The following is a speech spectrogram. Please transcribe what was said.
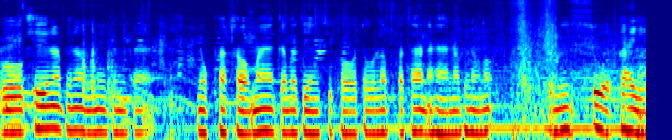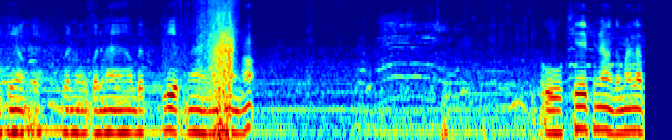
โอเคนะพี่น้องวันนี้เพิ่นก็ยกผักเขามากกับเตียงสิขอตัวรับประทานอาหารนะพี่น้องเนาะจะมีสั่วไก่พี่น้องเอ้ยบ้านโฮบ้านนาแบบเรียบง่ายนะพี่น้องเนาะ โอเคพี่น้องก็มารับ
